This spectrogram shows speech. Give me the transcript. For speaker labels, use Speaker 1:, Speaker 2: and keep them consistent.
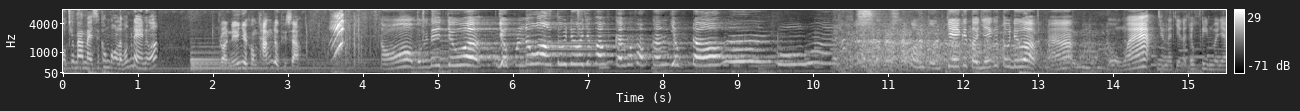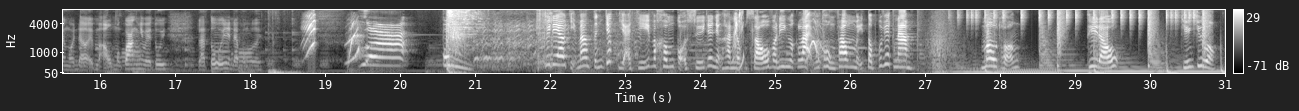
Speaker 1: thuật cho ba mày sẽ không còn là vấn đề nữa.
Speaker 2: Rồi nếu như không thắng được thì sao?
Speaker 3: Đó, mọi người thấy chưa? Dục luôn, tôi đưa cho Phong Cần, mà Phong Cần dục đồ. Buồn quá. Phong Cần chê cái tờ giấy của tôi đưa. Đó, buồn quá. Nhưng mà chỉ là trong phim thôi nha, ngồi đợi mà ổng mà quăng như vậy tôi Là tôi này nè mọi người.
Speaker 4: Video chỉ mang tính chất giải trí và không cổ suý cho những hành động xấu và đi ngược lại với thuần phong mỹ tục của Việt Nam. Mâu thuẫn, thi đấu, chiến trường.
